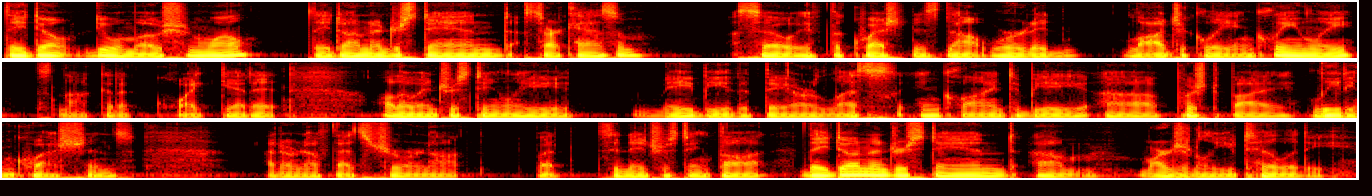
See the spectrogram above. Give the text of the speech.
They don't do emotion well. They don't understand sarcasm. So if the question is not worded logically and cleanly, it's not going to quite get it. Although interestingly, may be that they are less inclined to be uh, pushed by leading questions. I don't know if that's true or not, but it's an interesting thought. They don't understand um, marginal utility.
